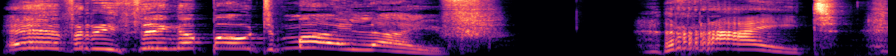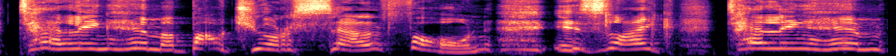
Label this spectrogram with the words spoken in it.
everything about my life. Right. Telling him about your cell phone is like telling him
